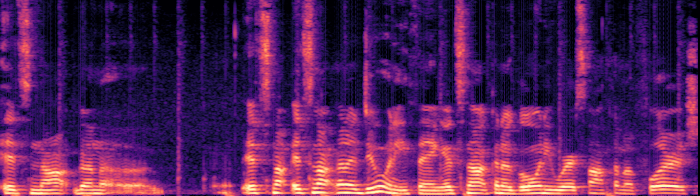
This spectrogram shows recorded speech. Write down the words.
it's not gonna it's not it's not gonna do anything. It's not gonna go anywhere. It's not gonna flourish.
